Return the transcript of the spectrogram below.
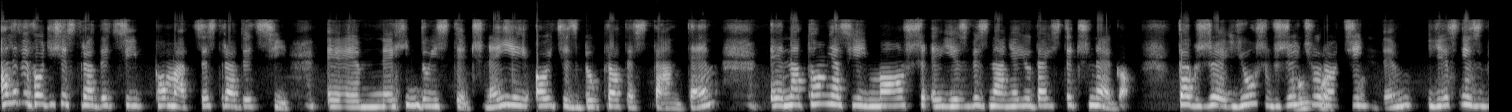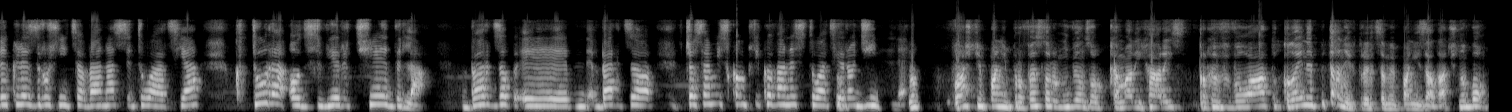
ale wywodzi się z tradycji po matce, z tradycji hinduistycznej. Jej ojciec był protestantem, e, natomiast jej mąż jest wyznania judaistycznego. Także już w życiu rodzinnym jest niezwykle zróżnicowana sytuacja, która odzwierciedla bardzo, bardzo czasami skomplikowane sytuacje rodzinne. No, właśnie pani profesor, mówiąc o Kamali Harris, trochę wywołała to kolejne pytanie, które chcemy pani zadać, no bo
